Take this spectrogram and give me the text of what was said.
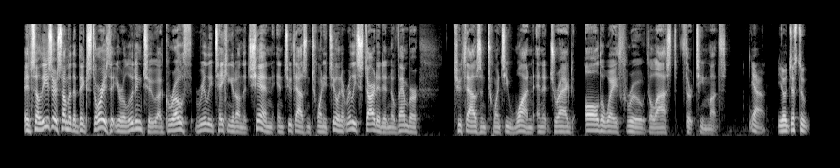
And so these are some of the big stories that you're alluding to. Uh, growth really taking it on the chin in 2022. And it really started in November 2021 and it dragged all the way through the last 13 months. Yeah. You know, just to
